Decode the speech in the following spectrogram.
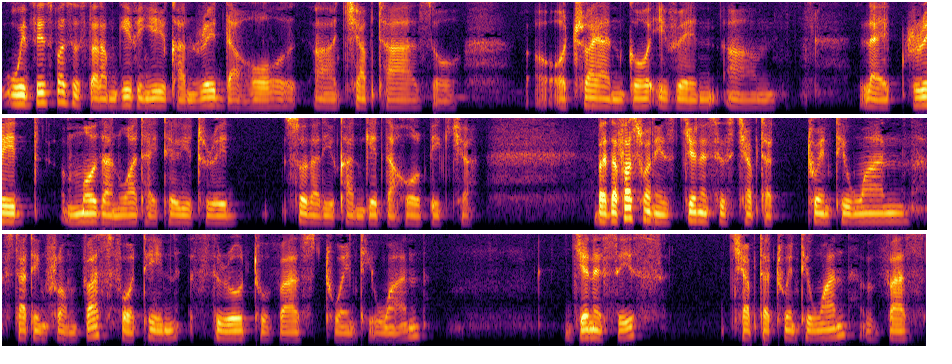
with these verses that I'm giving you, you can read the whole uh, chapters or or try and go even um, like read more than what I tell you to read so that you can get the whole picture. But the first one is Genesis chapter 21, starting from verse 14 through to verse 21. Genesis chapter 21, verse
